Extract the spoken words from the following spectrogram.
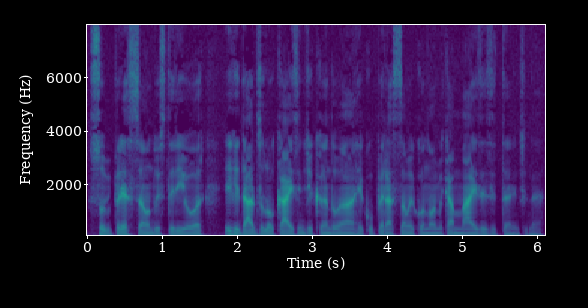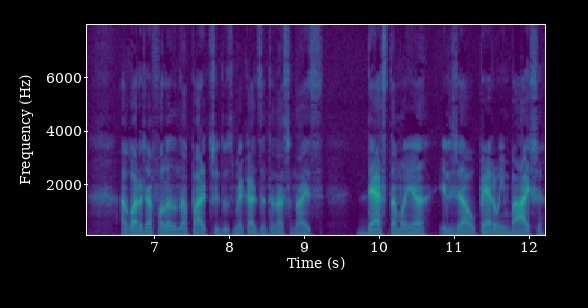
sob pressão do exterior e de dados locais indicando uma recuperação econômica mais hesitante. Né? Agora já falando na parte dos mercados internacionais desta manhã, eles já operam em baixa.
